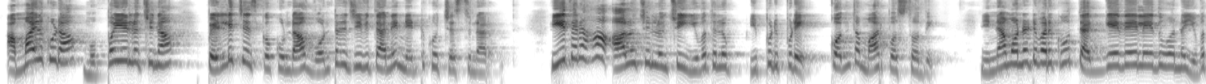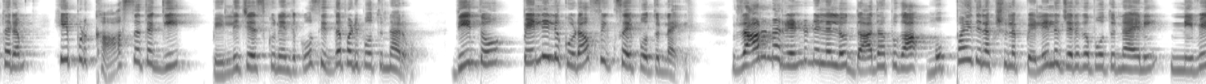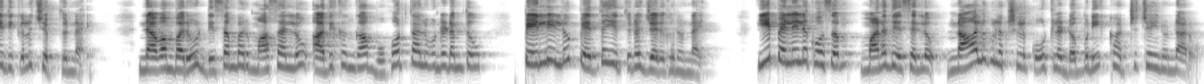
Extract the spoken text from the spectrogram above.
అమ్మాయిలు కూడా ముప్పై ఏళ్ళొచ్చినా పెళ్ళి చేసుకోకుండా ఒంటరి జీవితాన్ని నెట్టుకొచ్చేస్తున్నారు. ఈ తరహా ఆలోచన నుంచి యువతలో ఇప్పుడిప్పుడే కొంత మార్పు వస్తోంది. నిన్న మొన్నటి వరకు తగ్గేదే లేదు అన్న యువతరం ఇప్పుడు కాస్త తగ్గి పెళ్ళి చేసుకునేందుకు సిద్ధపడిపోతున్నారు. దీంతో పెళ్ళిళ్ళు కూడా ఫిక్స్ అయిపోతున్నాయి. రానున్న రెండు నెలల్లో దాదాపుగా ముప్పై ఐదు లక్షల పెళ్ళిళ్ళు జరగబోతున్నాయని నివేదికలు చెప్తున్నాయి. నవంబరు డిసెంబర్ మాసాల్లో అధికంగా ముహూర్తాలు ఉండడంతో పెళ్ళిళ్ళు పెద్ద ఎత్తున జరగనున్నాయి. ఈ పెళ్ళిళ్ళ కోసం మన దేశంలో నాలుగు లక్షల కోట్ల డబ్బుని ఖర్చు చేయనున్నారు.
